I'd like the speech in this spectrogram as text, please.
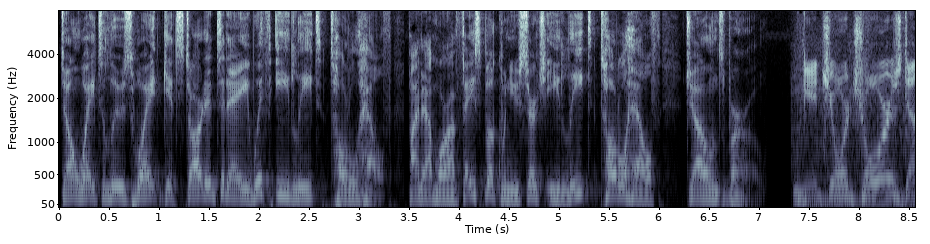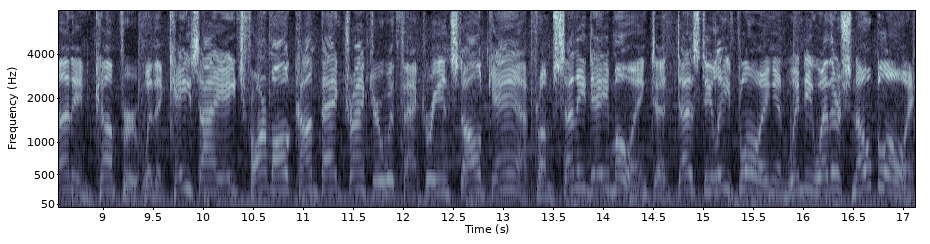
Don't wait to lose weight. Get started today with Elite Total Health. Find out more on Facebook when you search Elite Total Health Jonesboro. Get your chores done in comfort with a Case IH Farmall compact tractor with factory installed cab. From sunny day mowing to dusty leaf blowing and windy weather snow blowing,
